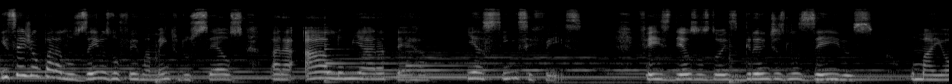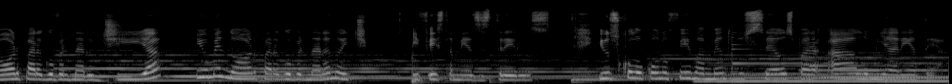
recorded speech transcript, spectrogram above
E sejam para luzeiros no firmamento dos céus para alumiar a terra. E assim se fez. Fez Deus os dois grandes luzeiros, o maior para governar o dia e o menor para governar a noite. E fez também as estrelas e os colocou no firmamento dos céus para alumiarem a terra,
